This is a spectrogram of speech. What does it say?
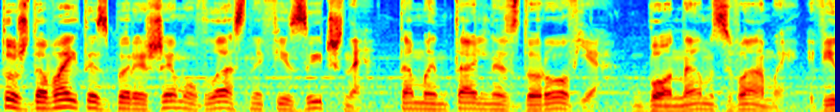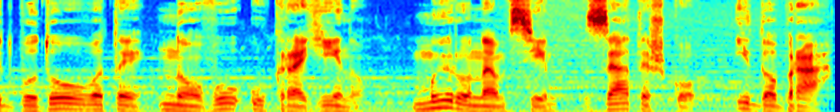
Тож давайте збережемо власне фізичне та ментальне здоров'я, бо нам з вами відбудовувати нову Україну. Миру нам всім, затишку і добра.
